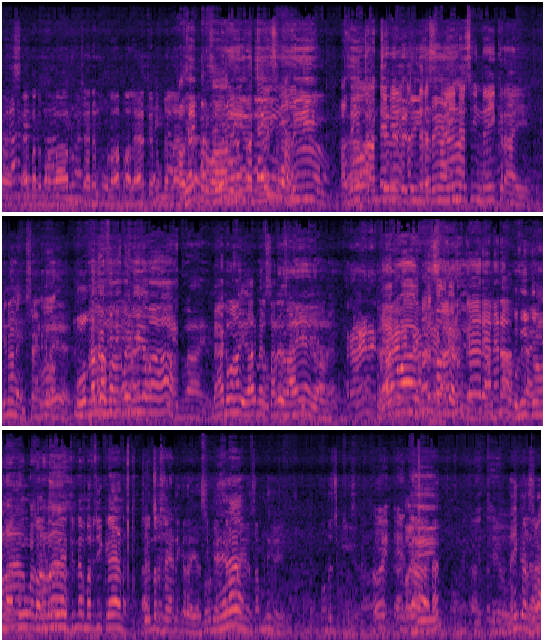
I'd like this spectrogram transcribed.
ਹੈ ਸਹਿਮਤ ਪਰਿਵਾਰ ਨੂੰ ਚਾਰੇ ਭੋਲਾ ਭਾਲਾ ਹੈ ਤੇ ਉਹਨੂੰ ਗੱਲਾਂ ਅਸੀਂ ਪਰਿਵਾਰ ਨਹੀਂ ਹਾਂ ਜੀ ਅਸੀਂ ਅਸੀਂ ਚਾਚੇ ਦੇ ਬੇਟੇ ਹੀ ਖੜੇ ਸਾਈਨ ਹਾਂ। ਅਸੀਂ ਨਹੀਂ ਕਰਾਏ। ਕਿਹਨਾਂ ਨੇ? ਸਾਈਨ ਕਰਾਏ ਹੈ ਉਹ ਕਹਿੰਦਾ ਅਸੀਂ ਕਿਤੇ ਨਹੀਂ ਆ। ਮੈਂ ਕਹਾਂ ਯਾਰ ਮੈਂ ਸਾਰੇ ਸਾਈਨ ਕੀਤੇ ਉਹਨਾਂ ਨੇ। ਸਾਨੂੰ ਕਹਿ ਰਹੇ ਨੇ ਨਾ ਤੁਸੀਂ ਕਰਾਉਣਾ ਤੁਹਾਨੂੰ ਨੂੰ ਤੁਹਾਨੂੰ ਕਰਾਉਣਾ। ਇਹ ਜਿੰਨਾ ਮਰਜ਼ੀ ਕਹਿਣ ਜਿੰਦਰ ਸਾਈਨ ਕਰਾਇਆ। ਅਸੀਂ ਕਹਿੰਦੇ ਸਾਹਮਣੇ ਹੋਏ ਉਹਦੇ ਚ ਕੀ ਹੈ ਓਏ ਅਸੀਂ ਨਹੀਂ ਕਰ ਸਕਦੇ।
